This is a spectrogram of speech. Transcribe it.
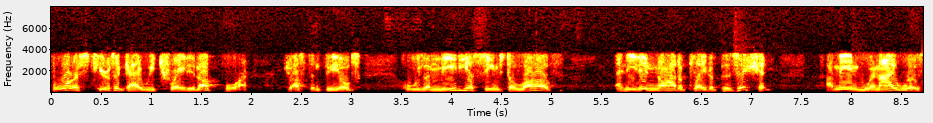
forced. Here's a guy we traded up for, Justin Fields, who the media seems to love, and he didn't know how to play the position. I mean, when I was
